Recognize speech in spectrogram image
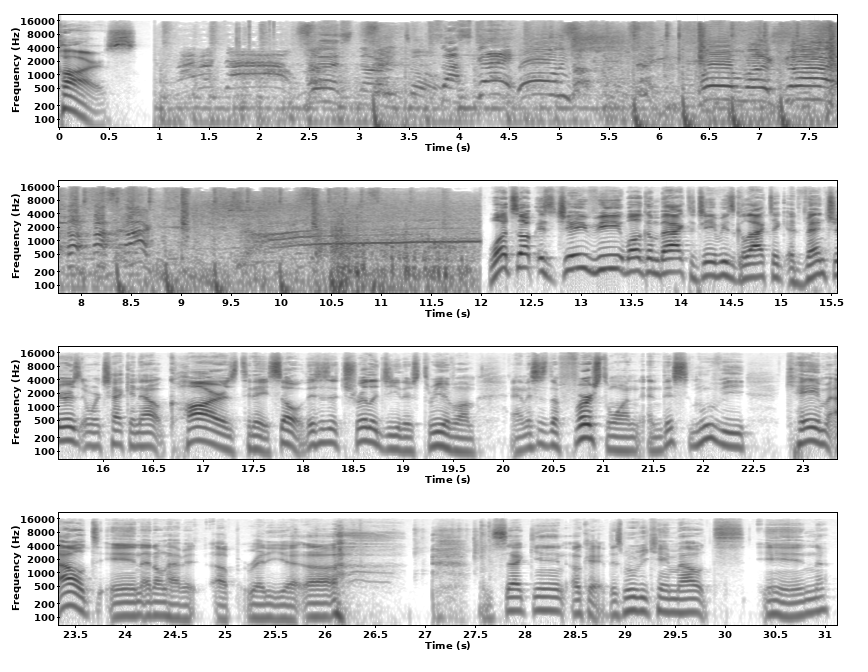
Cars. Sasuke! Holy Oh my god! What's up? It's JV. Welcome back to JV's Galactic Adventures, and we're checking out Cars today. So, this is a trilogy, there's three of them, and this is the first one. And this movie came out in, I don't have it up ready yet. Uh, one second. Okay, this movie came out in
